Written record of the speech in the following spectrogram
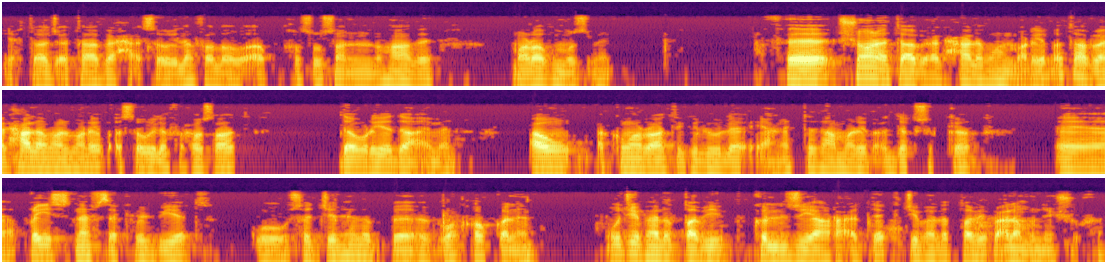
يحتاج أتابعها أسوي له فولو أب خصوصا إنه هذا مرض مزمن. فشون أتابع الحالة مال المريض؟ أتابع الحالة مال المريض أسوي له فحوصات دورية دائما. أو أكو مرات يقولوا له يعني أنت مريض عندك سكر آه، قيس نفسك بالبيت وسجلهن بورقة وقلم وجيبها للطبيب. كل زيارة عندك جيبها للطبيب على مود نشوفها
